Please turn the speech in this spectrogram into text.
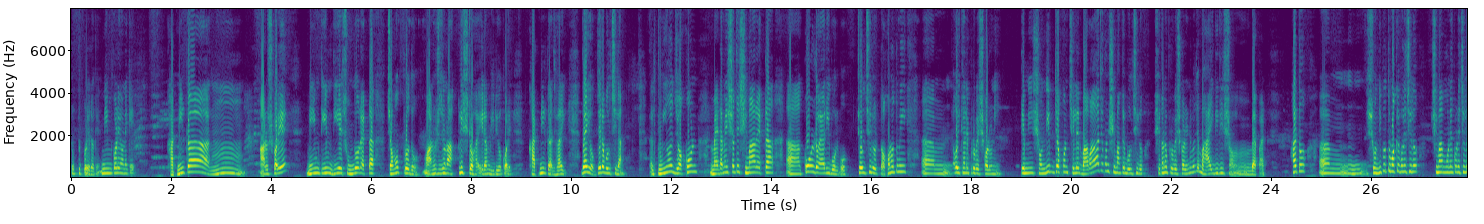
টুকটুক করে রাখে মিম করে অনেকে। খাটনির কাজ, হুম, আরস করে, মিম টিম দিয়ে সুন্দর একটা চমকপ্রদ মানুষজন আকৃষ্ট হয়, এরম ভিডিও করে। খাটনির কাজ ভাই, যাই হোক, যেটা বলছিলাম তাহলে তুমিও যখন ম্যাডামের সাথে সীমার একটা কোল্ড ওয়ারি বলব, চলছিল, তখনও তুমি ওইখানে প্রবেশ করনি। তেমনি সন্দীপ যখন ছেলের বাবা যখন সীমাকে বলছিল, সেখানেও প্রবেশ করেনি বলছে, ভাই দিদির ব্যাপার। হয়তো সন্দীপও তোমাকে বলেছিল, সীমা মনে করেছিল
